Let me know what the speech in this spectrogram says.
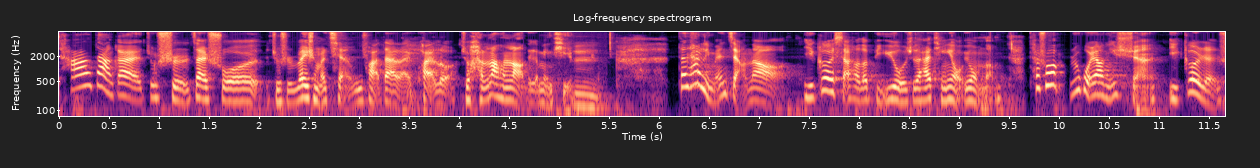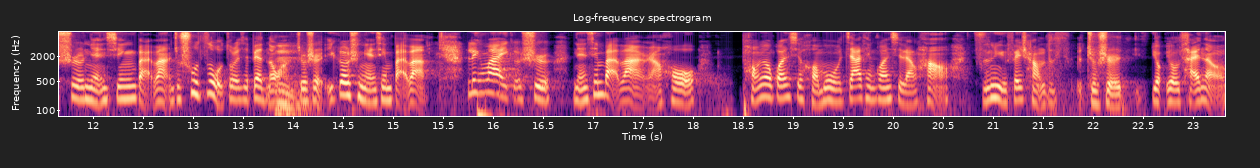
他大概就是在说，就是为什么钱无法带来快乐，就很老很老的一个命题。嗯，但他里面讲到一个小小的比喻，我觉得还挺有用的。他说，如果让你选一个人是年薪百万，就数字我做了一些变动啊，就是一个是年薪百万，另外一个是年薪百万，然后。朋友关系和睦，家庭关系良好，子女非常的就是有有才能，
